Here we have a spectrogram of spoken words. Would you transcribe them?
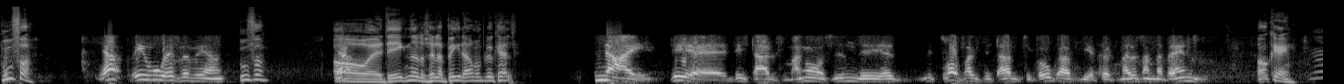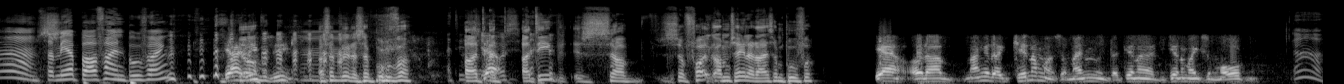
Buffer? Ja, B-U-F-F-E-R. Buffer? Og øh, det er ikke noget, du selv har bedt om at blive kaldt? Nej, det, er, det startede for mange år siden. Det, jeg, jeg tror faktisk, det startede til go-kart, fordi jeg kørte dem alle sammen af banen. Okay. Mm, så mere buffer end buffer, ikke? Ja, lige præcis. Og så bliver det så buffer. Og, og, sjovt. og det, så, så folk omtaler dig som buffer? Ja, og der er mange, der ikke kender mig som anden. Der kender, de kender mig ikke som Morten. Ah.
